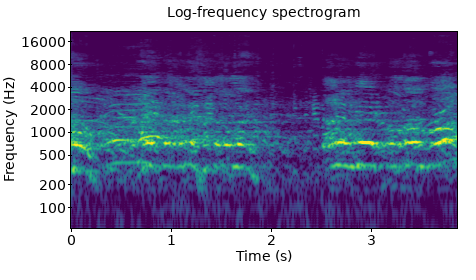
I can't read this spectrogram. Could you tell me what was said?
হোক তারুণ্যের প্রথম ভোট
